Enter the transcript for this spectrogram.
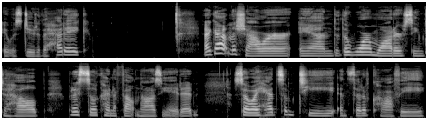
it was due to the headache. I got in the shower and the warm water seemed to help, but I still kind of felt nauseated. So I had some tea instead of coffee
